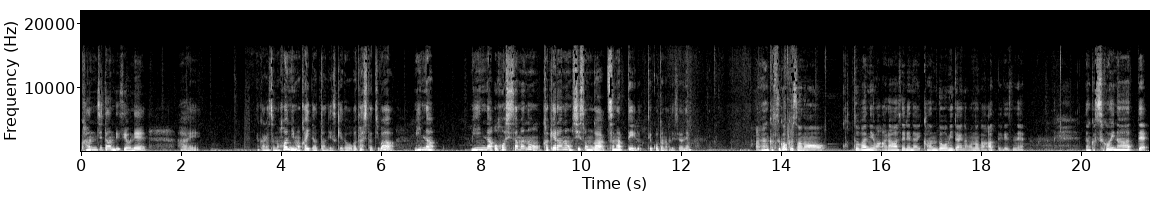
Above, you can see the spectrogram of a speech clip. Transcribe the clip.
感じたんですよね。はい。だからその本にも書いてあったんですけど私たちはみんなみんなお星様のかけらの子孫が詰まっているっていうことなんですよね。あなんかすごくその言葉には表せれない感動みたいなものがあってですね。なんかすごいなって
